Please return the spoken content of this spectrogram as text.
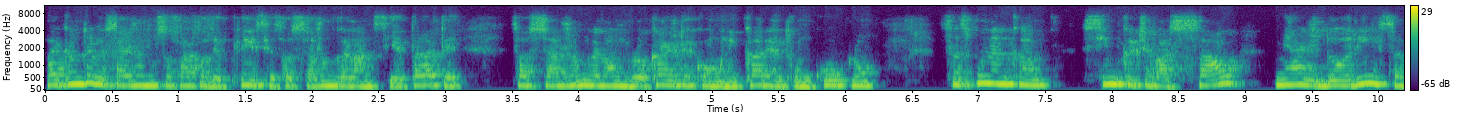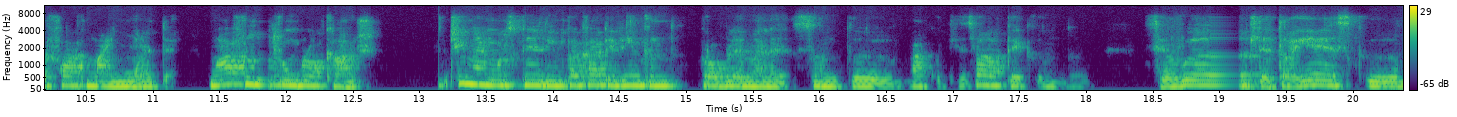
Adică nu trebuie să ajungă să facă o depresie sau să ajungă la anxietate sau să ajungă la un blocaj de comunicare într-un cuplu. Să spunem că simt că ceva sau mi-aș dori să fac mai multe. Mă aflu într-un blocaj. Cei mai mulți clienți, din păcate, vin când problemele sunt uh, acutizate, când se văd, le trăiesc, uh,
